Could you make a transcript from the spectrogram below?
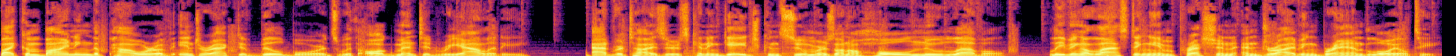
By combining the power of interactive billboards with augmented reality, advertisers can engage consumers on a whole new level, leaving a lasting impression and driving brand loyalty.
